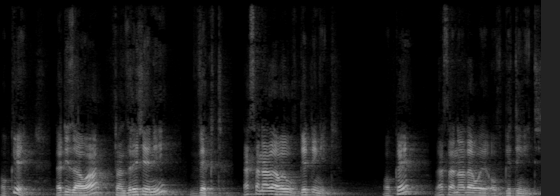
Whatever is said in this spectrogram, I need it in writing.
Okay? That is our translation vector. That's another way of getting it. Okay? That's another way of getting it.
